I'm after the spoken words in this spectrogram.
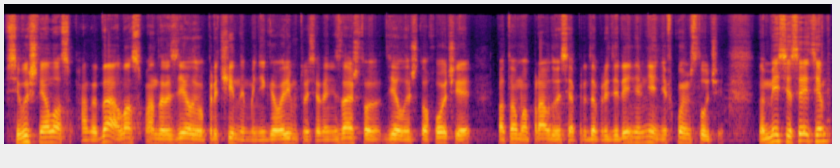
Всевышний Аллах Субхану. Да, Аллах Субхану сделал его причиной, мы не говорим, то есть это не знаю, что делай, что хочешь, и потом оправдывай себя предопределением. Не, ни в коем случае. Но вместе с этим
